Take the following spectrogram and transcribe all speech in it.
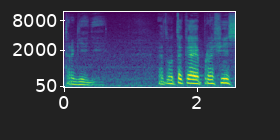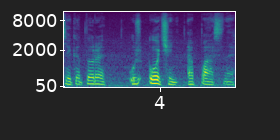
трагедией. Это вот такая профессия, которая уж очень опасная.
